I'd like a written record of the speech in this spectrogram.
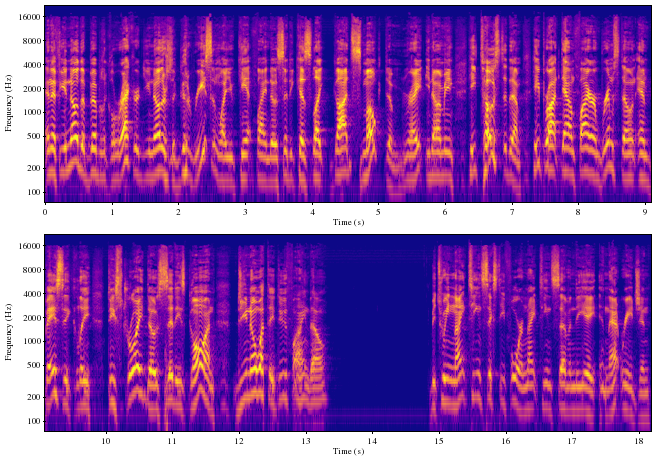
And if you know the biblical record, you know there's a good reason why you can't find those cities because, like, God smoked them, right? You know, I mean, He toasted them. He brought down fire and brimstone and basically destroyed those cities, gone. Do you know what they do find, though? Between 1964 and 1978, in that region,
